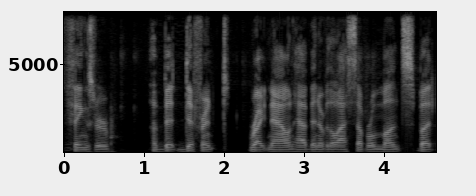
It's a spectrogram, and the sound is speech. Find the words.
things are a bit different right now and have been over the last several months, but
